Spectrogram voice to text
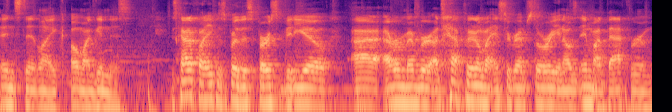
instant like, oh my goodness, it's kind of funny because for this first video, I, I remember I put it on my Instagram story and I was in my bathroom.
